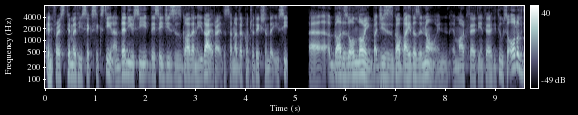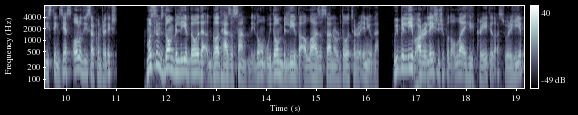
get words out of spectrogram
in First Timothy six sixteen, and then you see they say Jesus is God and He died, right? That's another contradiction that you see uh, God is all knowing, but Jesus is God, but he doesn't know in, in Mark 13 32. So all of these things, yes, all of these are contradictions. Muslims don't believe though that God has a son. They don't, we don't believe that Allah has a son or daughter or any of that. We believe our relationship with Allah, He created us, we're here,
